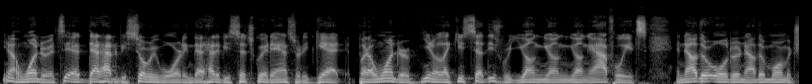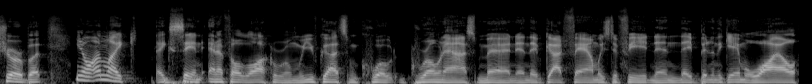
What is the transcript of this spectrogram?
You know, I wonder. It's uh, that had to be so rewarding. That had to be such a great answer to get. But I wonder. You know, like you said, these were young, young, young athletes, and now they're older. Now they're more mature. But you know, unlike like say an NFL locker room where you've got some quote grown ass men and they've got families to feed and they've been in the game a while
